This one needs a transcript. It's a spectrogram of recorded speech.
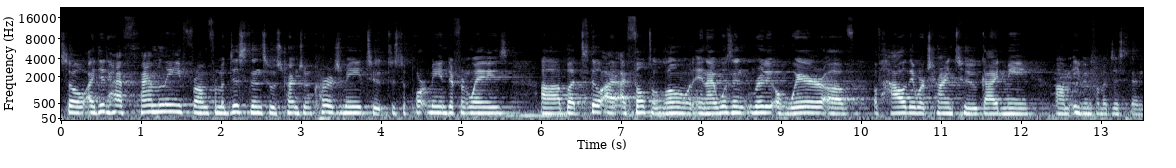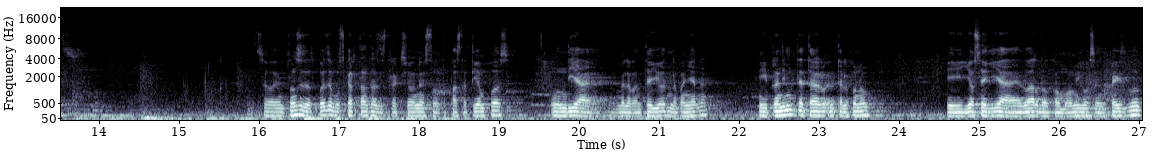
So I did have family from, from a distance who was trying to encourage me, to, to support me in different ways, uh, but still I, I felt alone and I wasn't really aware of, of how they were trying to guide me um, even from a distance. So, entonces después de buscar tantas distracciones o pasatiempos, un día me levanté yo en la mañana y prendí el teléfono y yo seguía a Eduardo como amigos en Facebook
